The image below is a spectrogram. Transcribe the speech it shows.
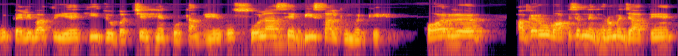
पहली बात तो यह है कि जो बच्चे हैं कोटा में, वो 16 से 20 साल की उम्र के हैं। और अगर वो वापस अपने घरों में जाते हैं,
